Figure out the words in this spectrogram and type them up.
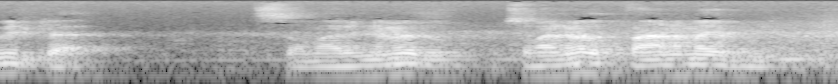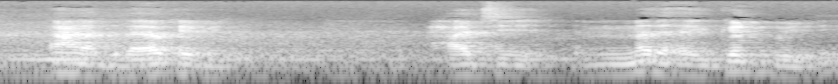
Wiilka soomaalinimadu soomaalinimada ku faanana maya buu yidhi. Axmed cabdillahi okay buu yidhi. Xaaji madaxay god buu yidhi.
